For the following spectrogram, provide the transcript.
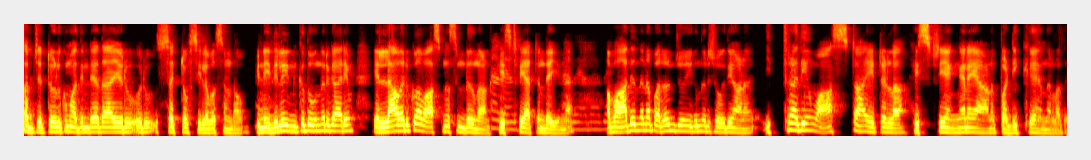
സബ്ജക്റ്റുകൾക്കും അതിന്റെതായ ഒരു ഒരു സെറ്റ് ഓഫ് സിലബസ് ഉണ്ടാവും. പിന്നെ ഇതിൽ എനിക്ക് തോന്നുന്ന ഒരു കാര്യം എല്ലാവർക്കും ആ വാസ്റ്റ്നെസ് ഉണ്ട് എന്നാണ് ഹിസ്റ്ററി അറ്റൻഡ് അതെ. അപ്പോൾ ആദ്യം തന്നെ പലരും ചോദിക്കുന്ന ഒരു ചോദ്യമാണ് ഇത്രയധികം വാസ്റ്റ് ആയിട്ടുള്ള ഹിസ്റ്ററി എങ്ങനെയാണ് പഠിക്കുക എന്നുള്ളത്?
